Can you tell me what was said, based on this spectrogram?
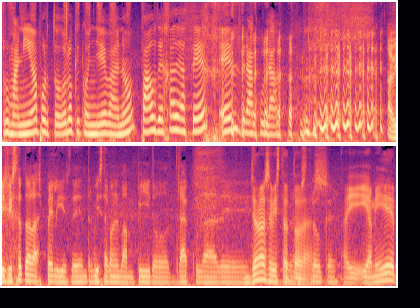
Rumanía por todo lo que conlleva, ¿no? Pau, deja de hacer el Drácula. ¿Habéis visto todas las pelis de entrevista con el vampiro, Drácula, de... Yo no las he visto todas. Y a mí eh,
